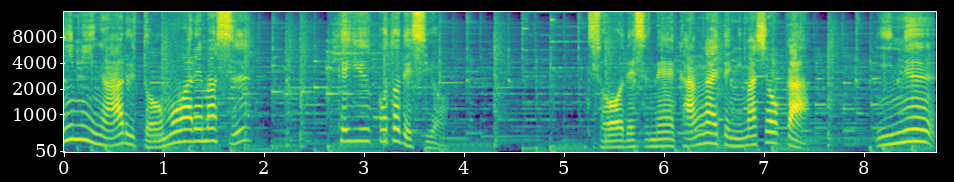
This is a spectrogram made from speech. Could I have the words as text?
意味があると思われます？っていうことですよ。そうですね。考えてみましょうか。犬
